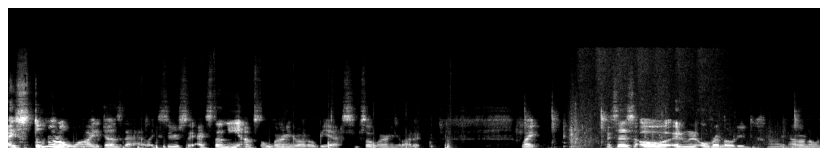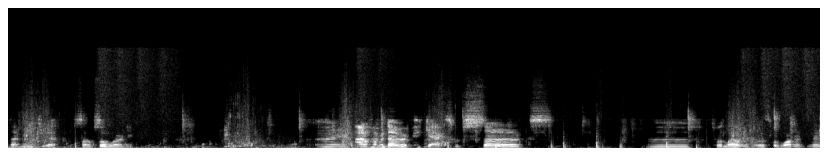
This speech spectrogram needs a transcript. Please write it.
I still don't know why it does that. Like, seriously, I still need, I'm still learning about OBS. I'm still learning about it. Like, it says, oh, it went overloaded. I don't know what that means yet, so I'm still learning. Alright, I don't have a diamond pickaxe, which sucks. Uh, let's put, water, let's put water there.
